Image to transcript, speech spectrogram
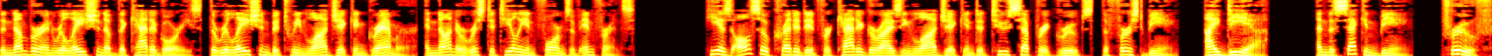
the number and relation of the categories, the relation between logic and grammar, and non-Aristotelian forms of inference. He is also credited for categorizing logic into two separate groups, the first being idea and the second being proof.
